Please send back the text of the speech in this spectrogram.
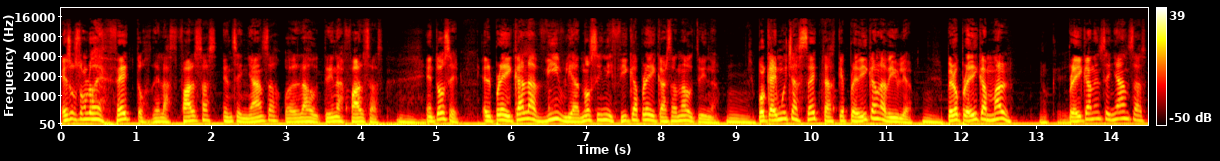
esos son los efectos de las falsas enseñanzas o de las doctrinas falsas. Entonces, el predicar la Biblia no significa predicar sana doctrina. Porque hay muchas sectas que predican la Biblia, pero predican mal. Predican enseñanzas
